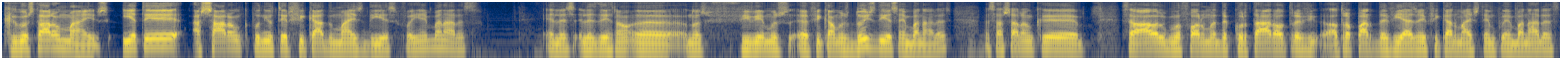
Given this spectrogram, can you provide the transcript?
que gostaram mais e até acharam que podiam ter ficado mais dias foi em Banaras. Eles, eles disseram, eh, nós vivemos, eh, ficamos dois dias em Banaras, mas acharam que se há alguma forma de cortar outra, outra parte da viagem e ficar mais tempo em Banaras.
